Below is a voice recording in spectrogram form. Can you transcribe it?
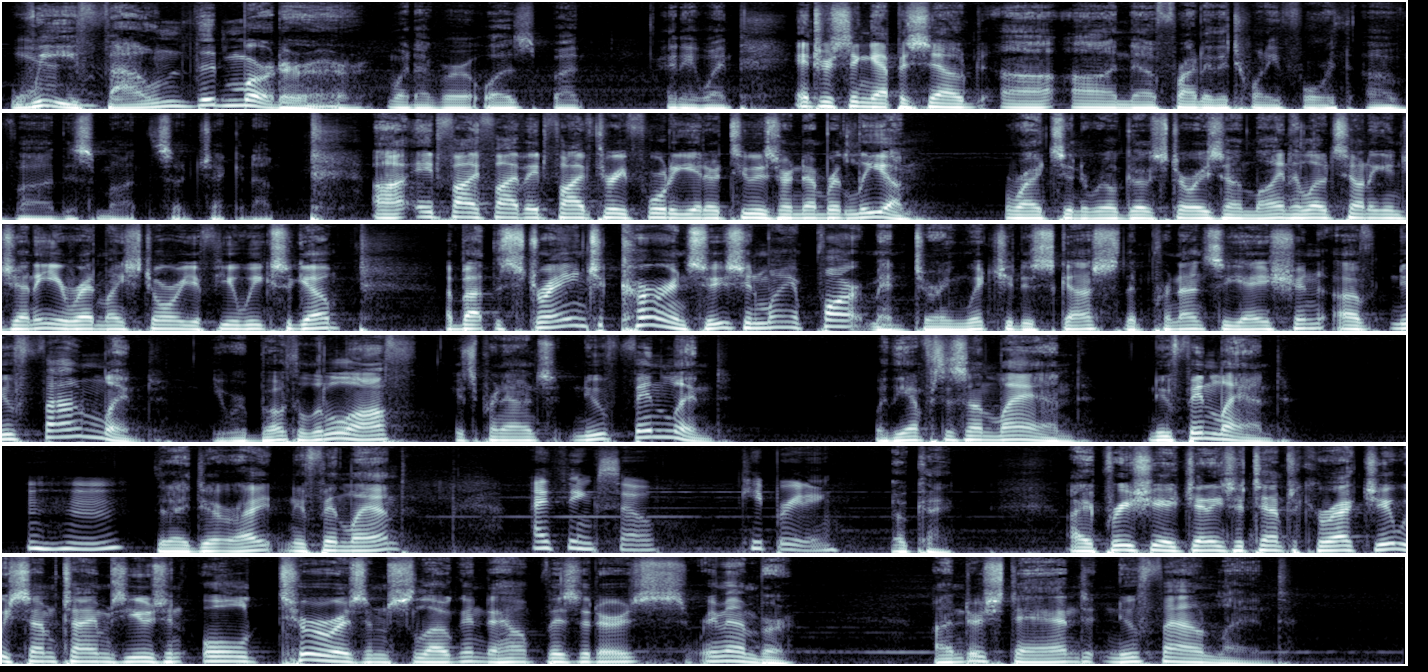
we found the murderer, whatever it was. But anyway, interesting episode uh, on uh, Friday the 24th of uh, this month. So check it out. Uh, 855 853 4802 is our number. Leah writes into Real Ghost Stories Online. Hello, Tony and Jenny. You read my story a few weeks ago about the strange occurrences in my apartment, during which you discussed the pronunciation of Newfoundland. You were both a little off. It's pronounced Newfoundland, with the emphasis on land. Newfoundland. Mm-hmm. Did I do it right? Newfoundland? I think so. Keep reading. Okay. I appreciate Jenny's attempt to correct you. We sometimes use an old tourism slogan to help visitors remember. Understand Newfoundland.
